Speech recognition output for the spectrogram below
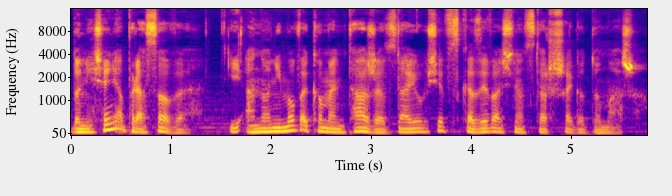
Doniesienia prasowe i anonimowe komentarze zdają się wskazywać na starszego Tomasza.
